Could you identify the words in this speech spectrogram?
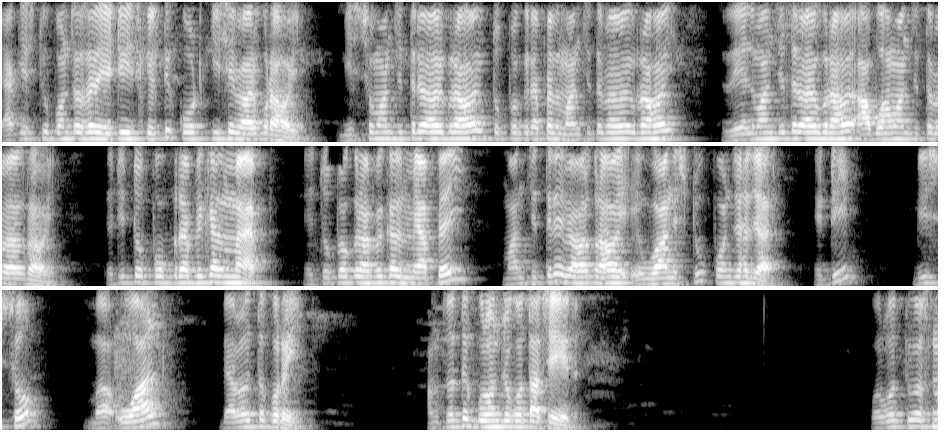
এক ইস টু পঞ্চাশ হাজার, এটি স্কেলটি কোড কিসে ব্যবহার করা হয়? বিশ্ব মানচিত্রে ব্যবহার করা হয় টোপোগ্রাফিক্যাল মানচিত্রে ব্যবহার করা হয় রেল মানচিত্রে ব্যবহার করা হয়, আবহাওয়া মানচিত্রে ব্যবহার করা হয়। এটি টোপোগ্রাফিক্যাল ম্যাপ এই টোপোগ্রাফিক্যাল ম্যাপেই মানচিত্রে ব্যবহার করা হয় ওয়ান ইস টু পঞ্চাশ হাজার। এটি বিশ্ব বা ওয়ার্ল্ড ব্যবহৃত করেই। আন্তর্জাতিক গ্রহণযোগ্যতা আছে এর। পরবর্তী প্রশ্ন,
